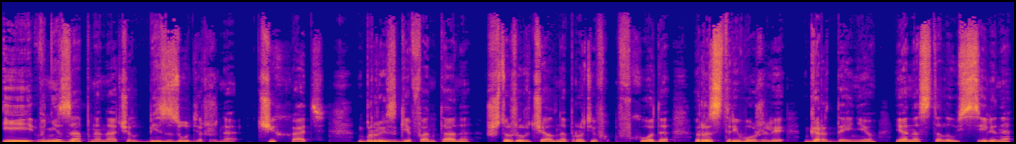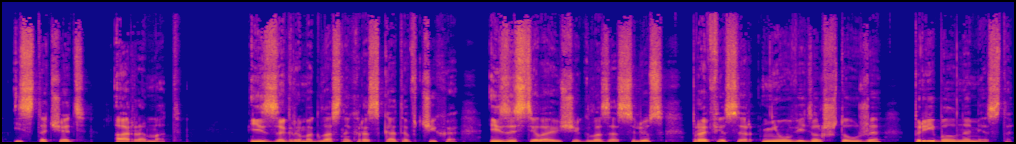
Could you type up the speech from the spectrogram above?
и внезапно начал безудержно чихать. Брызги фонтана, что журчал напротив входа, растревожили гордению, и она стала усиленно источать аромат. Из-за громогласных раскатов чиха и застилающих глаза слез профессор не увидел, что уже прибыл на место.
